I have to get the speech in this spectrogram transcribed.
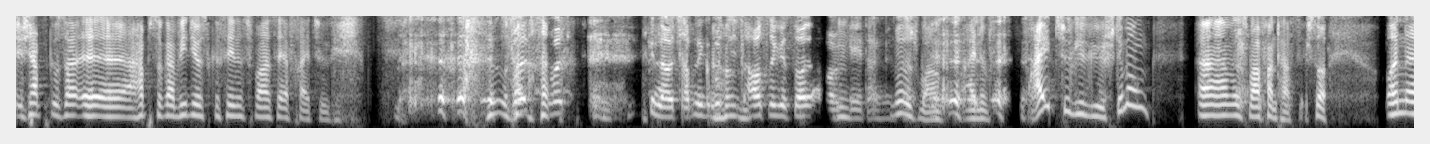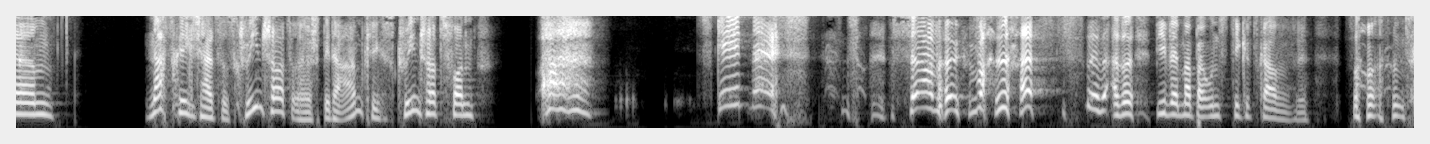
Ich habe äh, hab sogar Videos gesehen, es war sehr freizügig. ich wollt, ich wollt, genau, ich habe nicht gewusst, wie ich es ausdrücken soll, aber okay, danke. Es war eine freizügige Stimmung. Ähm, es war fantastisch. So. Und ähm, nachts kriege ich halt so Screenshots oder später Abend kriege ich Screenshots von ah, es geht nicht. Server überlasst. Also wie wenn man bei uns Tickets kaufen will. So, und, so.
